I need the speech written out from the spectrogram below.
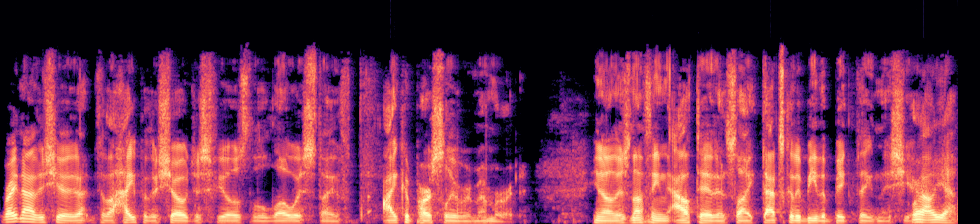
Right now, this year, to the hype of the show just feels the lowest I've I could personally remember it. You know, there's nothing out there that's like that's going to be the big thing this year. Well, yeah.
